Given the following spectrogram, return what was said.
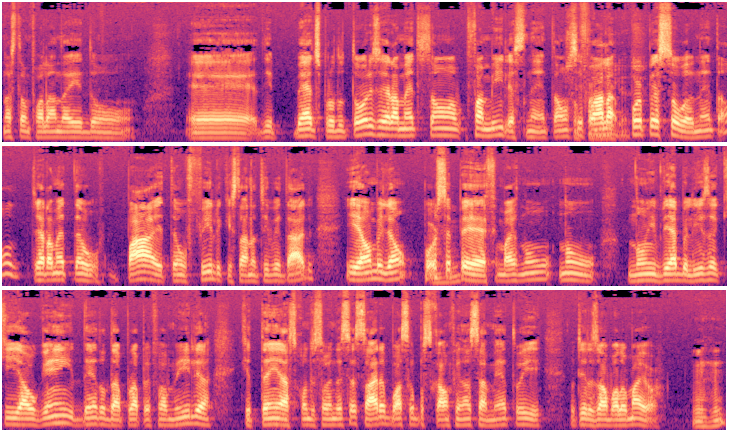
nós estamos falando aí do é, de médios produtores geralmente são famílias, né? Então são se famílias. fala por pessoa, né? Então geralmente tem o pai, tem o filho que está na atividade e é um milhão por uhum. CPF, mas não, não, não inviabiliza que alguém dentro da própria família que tenha as condições necessárias possa buscar um financiamento e utilizar um valor maior. Uhum.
